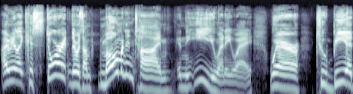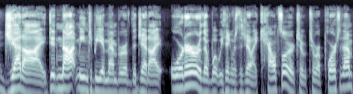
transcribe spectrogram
I mean, like, historic, there was a moment in time, in the EU anyway, where to be a Jedi did not mean to be a member of the Jedi Order or the, what we think was the Jedi Council or to, to report to them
